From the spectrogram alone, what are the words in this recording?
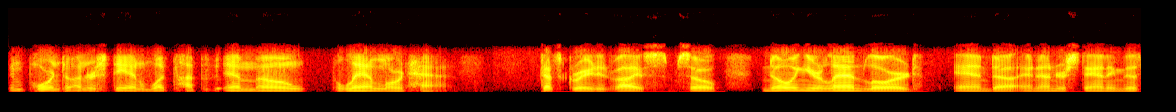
important to understand what type of MO the landlord has. That's great advice. So knowing your landlord and uh, and understanding this,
